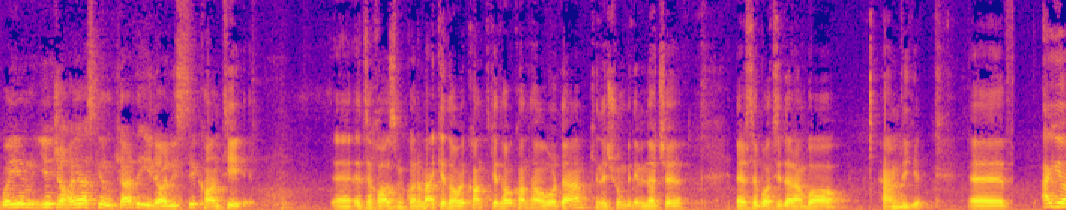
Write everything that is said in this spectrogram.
با یه جاهایی هست که رویکرد ایدالیستی کانتی اتخاذ می‌کنه. من کتاب کانت کتاب کانت هم آوردم که نشون بدیم اینا چه ارتباطی دارن با همدیگه اگه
